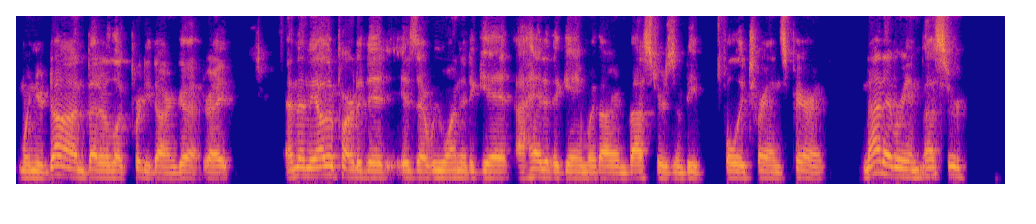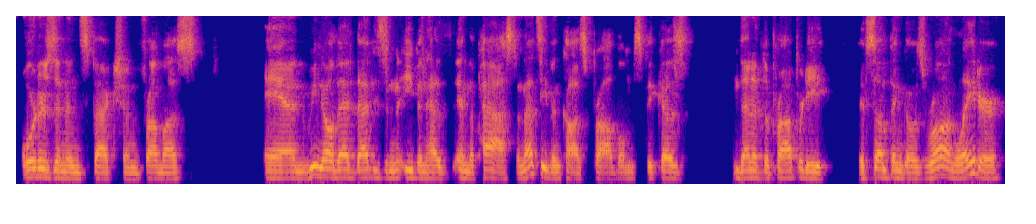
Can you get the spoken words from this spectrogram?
when you're done, better look pretty darn good, right? And then the other part of it is that we wanted to get ahead of the game with our investors and be fully transparent. Not every investor orders an inspection from us. And we know that that isn't even has in the past, and that's even caused problems because then if the property, if something goes wrong later,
